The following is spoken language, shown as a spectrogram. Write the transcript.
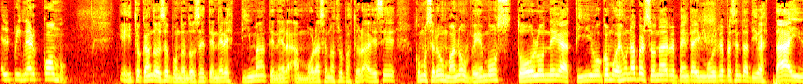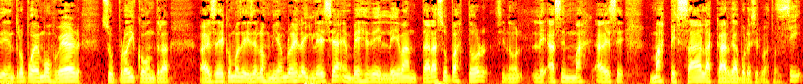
el primer cómo. Y tocando ese punto, entonces tener estima, tener amor hacia nuestro pastor, a veces como seres humanos vemos todo lo negativo, como es una persona de repente ahí muy representativa, está ahí dentro, podemos ver su pro y contra, a veces, como se dice, los miembros de la iglesia, en vez de levantar a su pastor, sino le hacen más, a veces, más pesada la carga, por decir pastor. Sí,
